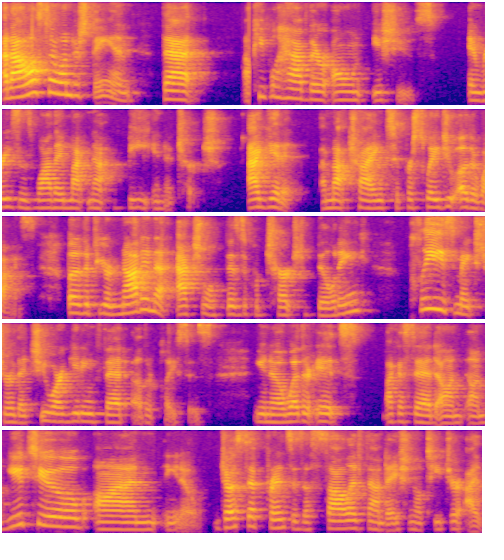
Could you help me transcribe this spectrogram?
And I also understand that uh, people have their own issues and reasons why they might not be in a church. I get it. I'm not trying to persuade you otherwise. But if you're not in an actual physical church building, please make sure that you are getting fed other places. You know, whether it's like I said on on YouTube, on you know, Joseph Prince is a solid foundational teacher. I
